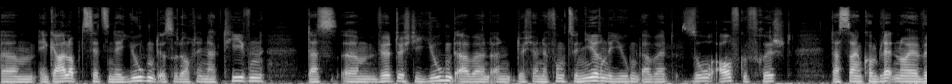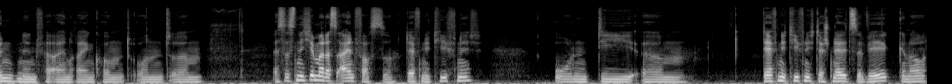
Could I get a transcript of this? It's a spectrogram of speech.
ähm, egal ob das jetzt in der Jugend ist oder auch den Aktiven, das ähm, wird durch die Jugendarbeit und durch eine funktionierende Jugendarbeit so aufgefrischt, dass da ein komplett neuer Wind in den Verein reinkommt. Und ähm, es ist nicht immer das Einfachste, definitiv nicht. Und die ähm, definitiv nicht der schnellste Weg, genau.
